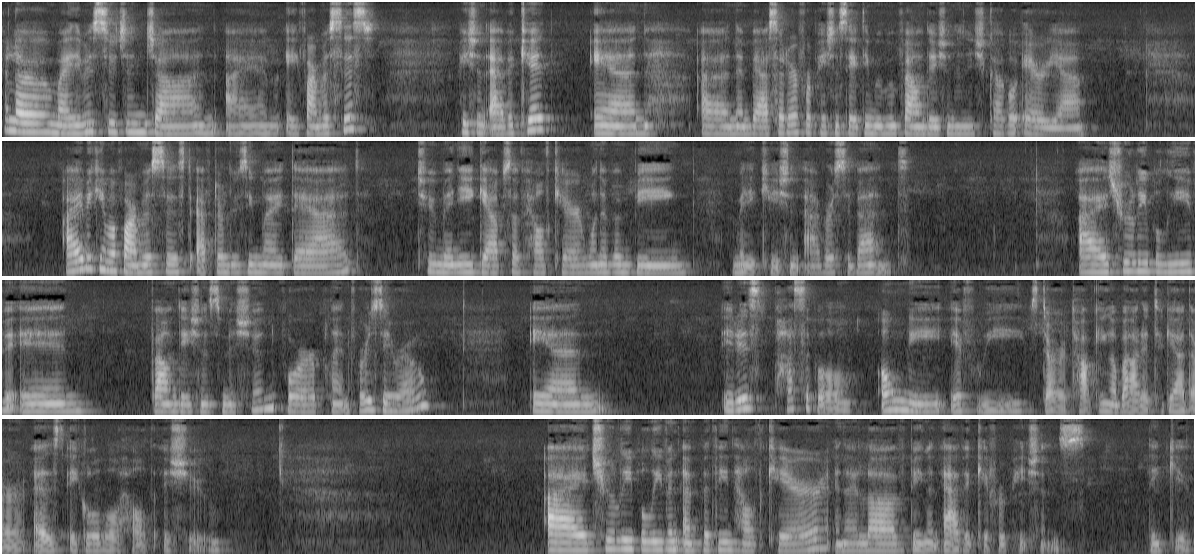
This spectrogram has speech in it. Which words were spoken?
Hello, my name is Susan John. I am a pharmacist, patient advocate, and an ambassador for Patient Safety Movement Foundation in the Chicago area. I became a pharmacist after losing my dad to many gaps of healthcare, one of them being a medication adverse event. I truly believe in Foundation's mission for Plan for Zero and it is possible only if we start talking about it together as a global health issue. I truly believe in empathy in healthcare, and I love being an advocate for patients. Thank you.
